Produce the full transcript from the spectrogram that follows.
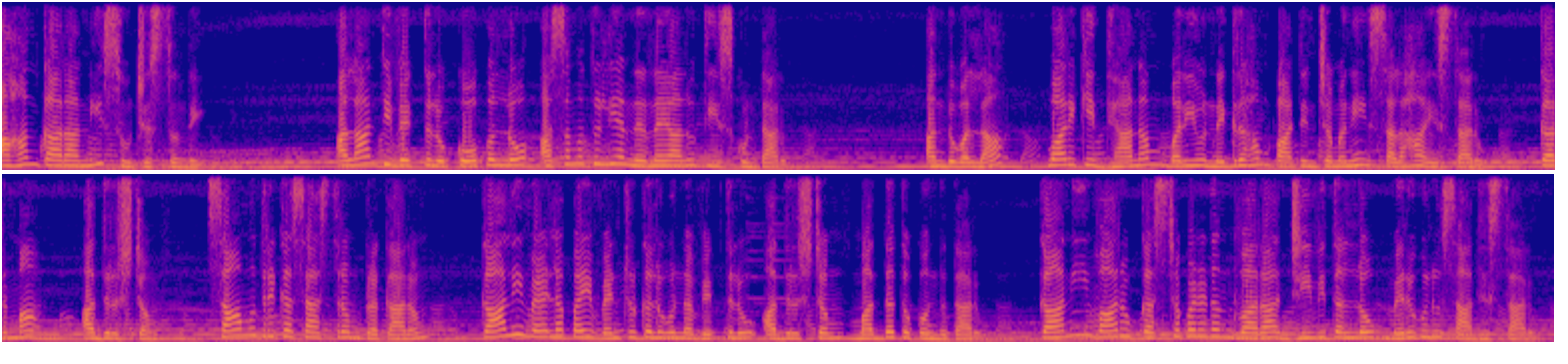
అహంకారాన్ని సూచిస్తుంది. అలాంటి వ్యక్తులు కోపంలో అసమతుల్య నిర్ణయాలు తీసుకుంటారు. అందువల్ల వారికి ధ్యానం మరియు నిగ్రహం పాటించమని సలహా ఇస్తారు. కర్మ అదృష్టం సాముద్రిక శాస్త్రం ప్రకారం కాలి వేళ్ళపై వెంట్రుకలు ఉన్న వ్యక్తులు అదృష్టం మద్దతు పొందుతారు. కానీ వారు కష్టపడడం ద్వారా జీవితంలో మెరుగులు సాధిస్తారు.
